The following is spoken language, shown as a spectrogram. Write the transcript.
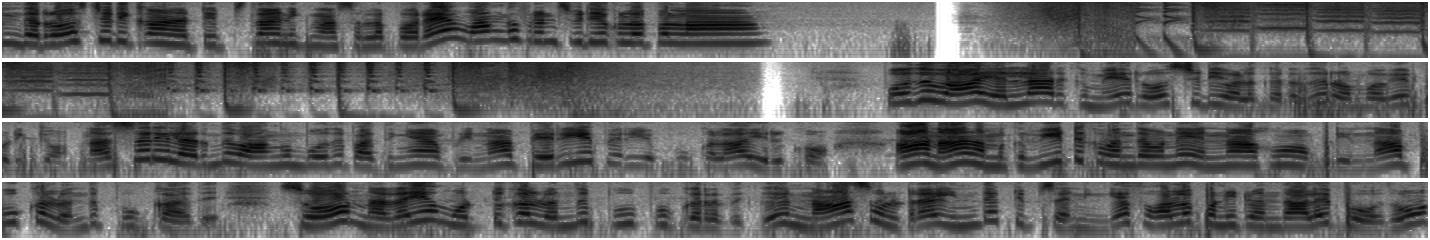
இந்த ரோஸ் செடிக்கான டிப்ஸ் தான் இன்னைக்கு நான் சொல்ல போகிறேன் வாங்க ஃப்ரெண்ட்ஸ் வீடியோக்குள்ளே போகலாம் பொதுவாக எல்லாருக்குமே ரோஸ் செடி வளர்க்குறது ரொம்பவே பிடிக்கும். நர்சரியிலேருந்து வாங்கும்போது பார்த்தீங்க அப்படின்னா பெரிய பெரிய பூக்களாக இருக்கும். ஆனால் நமக்கு வீட்டுக்கு வந்தவொடனே என்ன ஆகும் அப்படின்னா பூக்கள் வந்து பூக்காது. ஸோ நிறைய மொட்டுக்கள் வந்து பூ பூக்கிறதுக்கு நான் சொல்கிற இந்த டிப்ஸை நீங்கள் ஃபாலோ பண்ணிட்டு வந்தாலே போதும்.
